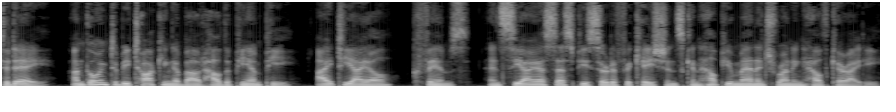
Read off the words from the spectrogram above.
Today, I'm going to be talking about how the PMP, ITIL, CPHIMS, and CISSP certifications can help you manage running healthcare IT.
